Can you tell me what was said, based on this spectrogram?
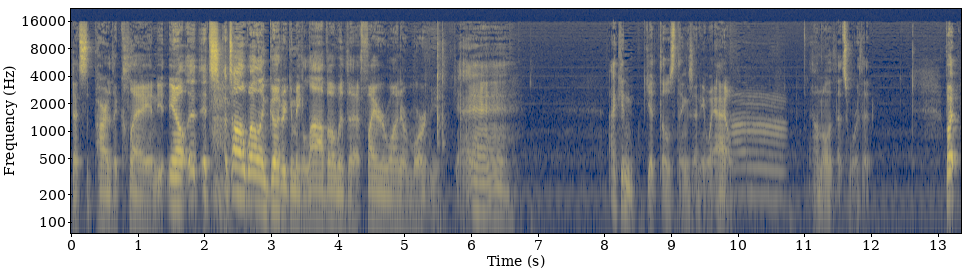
that's the part of the clay, and you know it, it's it's all well and good. Or you can make lava with the fire one, or more. Eh, I can get those things anyway. I don't. I don't know if that's worth it. But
